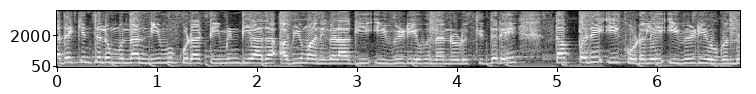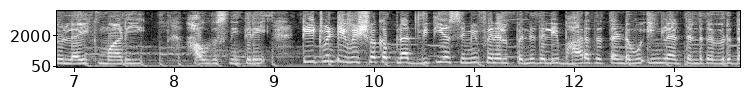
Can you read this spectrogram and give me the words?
ಅದಕ್ಕಿಂತಲೂ ಮುನ್ನ ನೀವು ಕೂಡ ಟೀಮ್ ಇಂಡಿಯಾದ ಅಭಿಮಾನಿಗಳಾಗಿ ಈ ವಿಡಿಯೋವನ್ನು ನೋಡುತ್ತಿದ್ದರೆ ತಪ್ಪದೇ ಈ ಕೂಡಲೇ ಈ ವಿಡಿಯೋಗೊಂದು ಲೈಕ್ ಮಾಡಿ. ಹೌದು ಸ್ನೇಹಿತರೆ ಟಿ ಟ್ವೆಂಟಿ ವಿಶ್ವಕಪ್ನ ದ್ವಿತೀಯ ಸೆಮಿಫೈನಲ್ ಪಂದ್ಯದಲ್ಲಿ ಭಾರತ ತಂಡವು ಇಂಗ್ಲೆಂಡ್ ತಂಡದ ವಿರುದ್ಧ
